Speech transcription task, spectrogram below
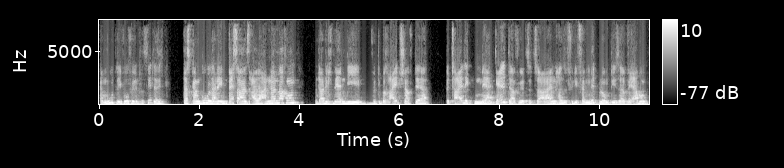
vermutlich, wofür interessiert er sich, das kann Google dann eben besser als alle anderen machen. Und dadurch werden die, wird die Bereitschaft der Beteiligten, mehr Geld dafür zu zahlen, also für die Vermittlung dieser Werbung,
